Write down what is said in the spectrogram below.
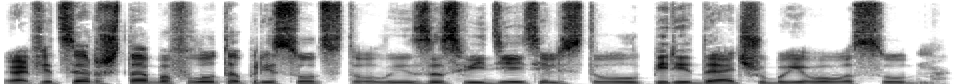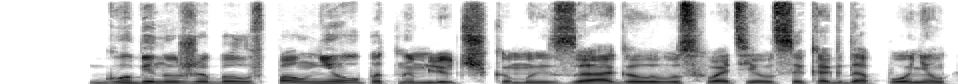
Офицер штаба флота присутствовал и засвидетельствовал передачу боевого судна. Губин уже был вполне опытным летчиком и за голову схватился, когда понял,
